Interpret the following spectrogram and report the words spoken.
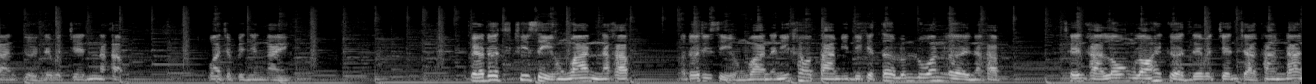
การเกิด divergence นะครับ ว่าจะเป็นยังไงเฟลเดอร์ที่ 4 ของวันนะครับออเดอร์ที่ 4 ของวัน อันนี้เข้าตามอินดิเคเตอร์ล้วนๆเลยนะครับเทรนขาลงรอให้เกิดเดเวเจนจากทางด้าน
